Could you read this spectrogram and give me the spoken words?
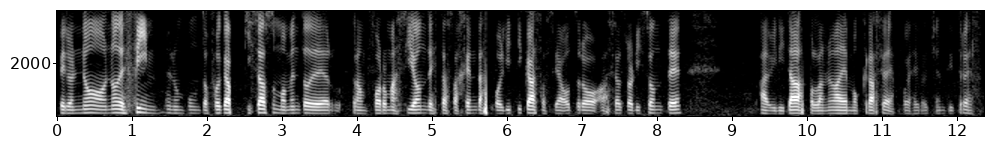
pero no, no de fin en un punto. Fue quizás un momento de transformación de estas agendas políticas hacia otro, hacia otro horizonte, habilitadas por la nueva democracia después del 83.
